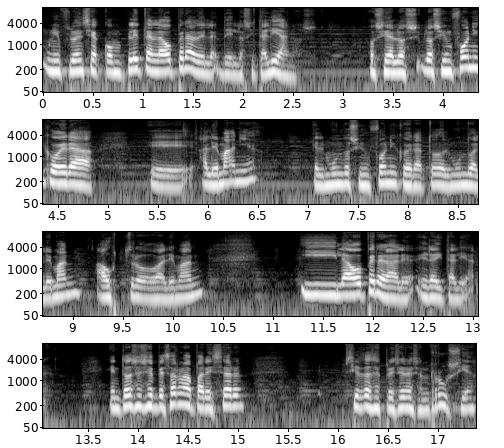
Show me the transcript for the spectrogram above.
una influencia completa en la ópera de los italianos. O sea, los- lo sinfónico era eh, Alemania, el mundo sinfónico era todo el mundo alemán, austro-alemán, y la ópera era, era italiana. Entonces empezaron a aparecer ciertas expresiones en Rusia,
